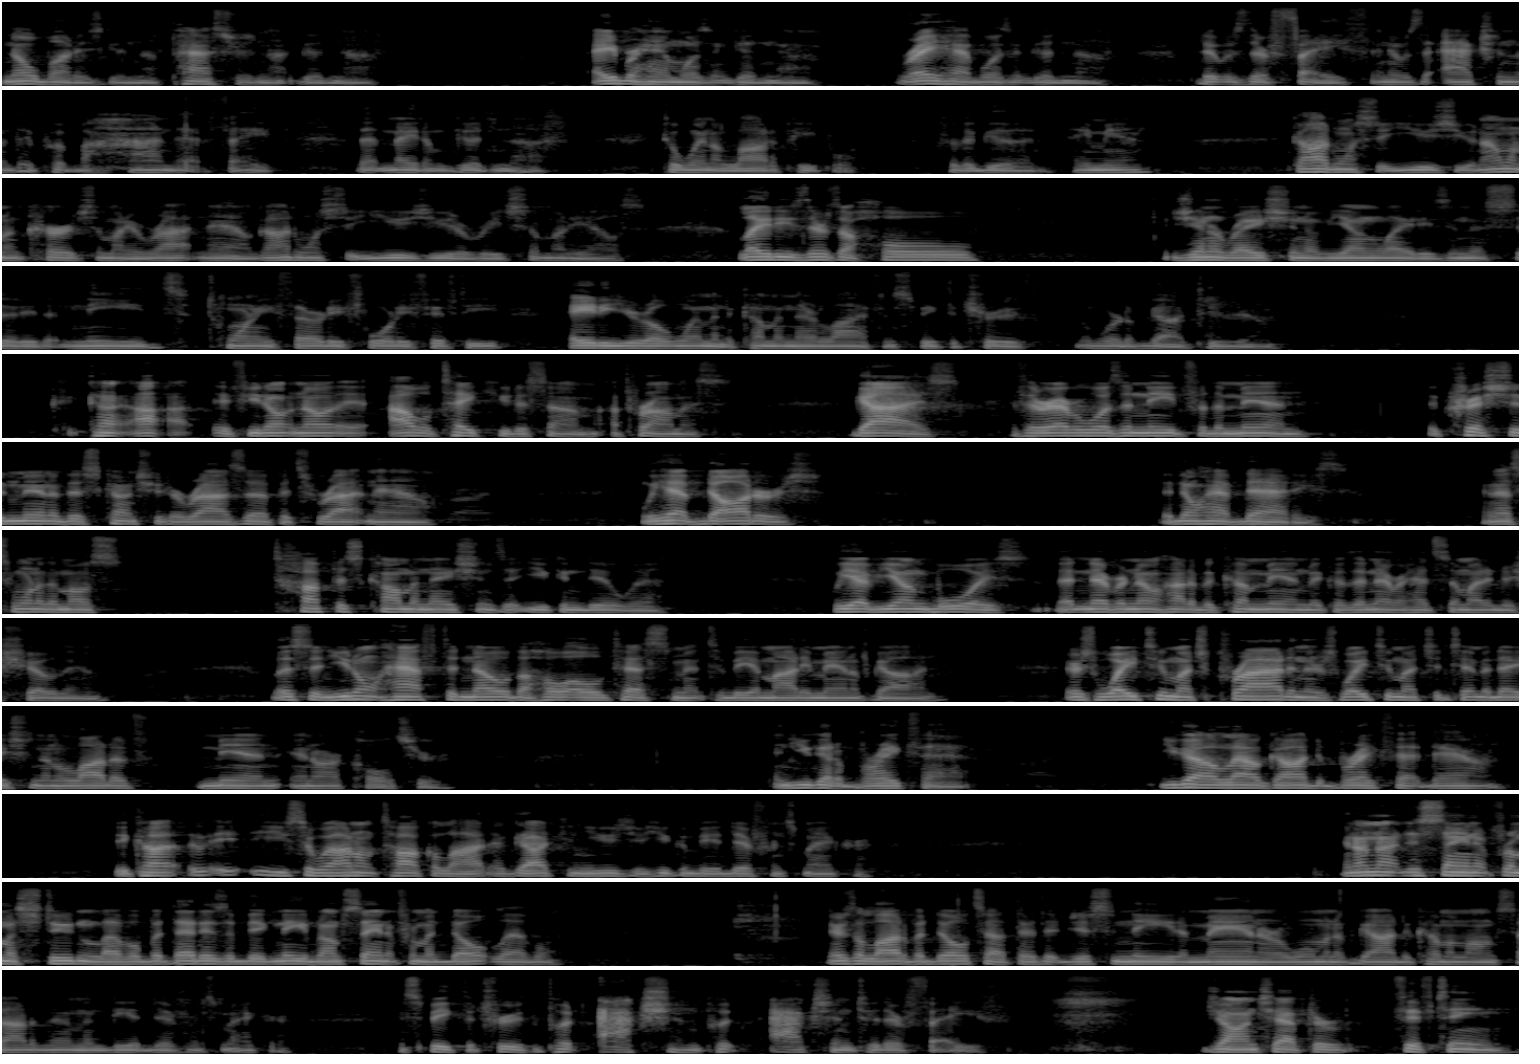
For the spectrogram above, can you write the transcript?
Nobody's good enough. Pastor's not good enough. Abraham wasn't good enough. Rahab wasn't good enough. But it was their faith, and it was the action that they put behind that faith that made them good enough to win a lot of people for the good. Amen? God wants to use you, and I want to encourage somebody right now. God wants to use you to reach somebody else. Ladies, there's a whole generation of young ladies in this city that needs 20, 30, 40, 50, 80 year old women to come in their life and speak the truth, the Word of God to them. If you don't know, I will take you to some, I promise. Guys, if there ever was a need for the men, the Christian men of this country to rise up, it's right now. We have daughters that don't have daddies. And that's one of the most toughest combinations that you can deal with. We have young boys that never know how to become men because they never had somebody to show them. Listen, you don't have to know the whole Old Testament to be a mighty man of God. There's way too much pride and there's way too much intimidation in a lot of men in our culture. And you got to break that. You got to allow God to break that down. Because you say, well, I don't talk a lot. God can use you. You can be a difference maker. And I'm not just saying it from a student level, but that is a big need, but I'm saying it from adult level. There's a lot of adults out there that just need a man or a woman of God to come alongside of them and be a difference maker and speak the truth and put action, put action to their faith. John chapter 15,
